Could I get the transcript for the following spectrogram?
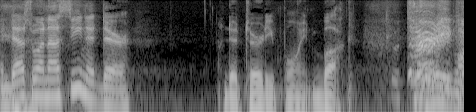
And that's when I seen it there. The 30 point buck. 30 point.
